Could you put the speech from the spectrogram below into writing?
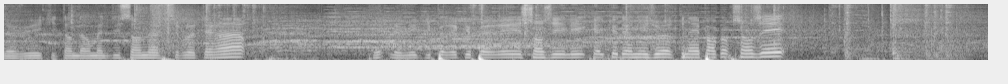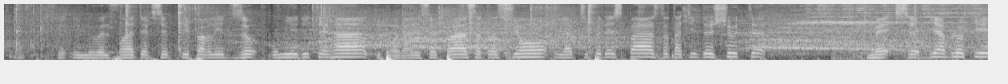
Le V qui tente de remettre du 109 sur le terrain. V qui peut récupérer, changer les quelques derniers joueurs qui n'avaient pas encore changé. C'est une nouvelle fois intercepté par Lizzo au milieu du terrain qui peut regarder ce passe. Attention, il a un petit peu d'espace, tentative de shoot. Mais c'est bien bloqué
